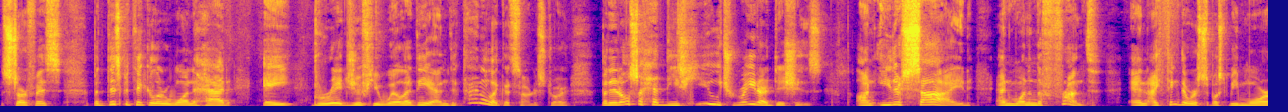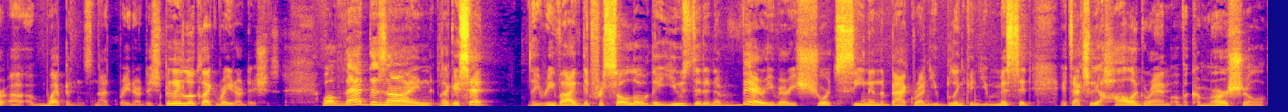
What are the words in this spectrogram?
surface. But this particular one had a bridge, if you will, at the end, kind of like a Star Destroyer. But it also had these huge radar dishes on either side and one in the front. And I think there were supposed to be more uh, weapons, not radar dishes, but they look like radar dishes. Well, that design, like I said, they revived it for Solo. They used it in a very, very short scene in the background. You blink and you miss it. It's actually a hologram of a commercial,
